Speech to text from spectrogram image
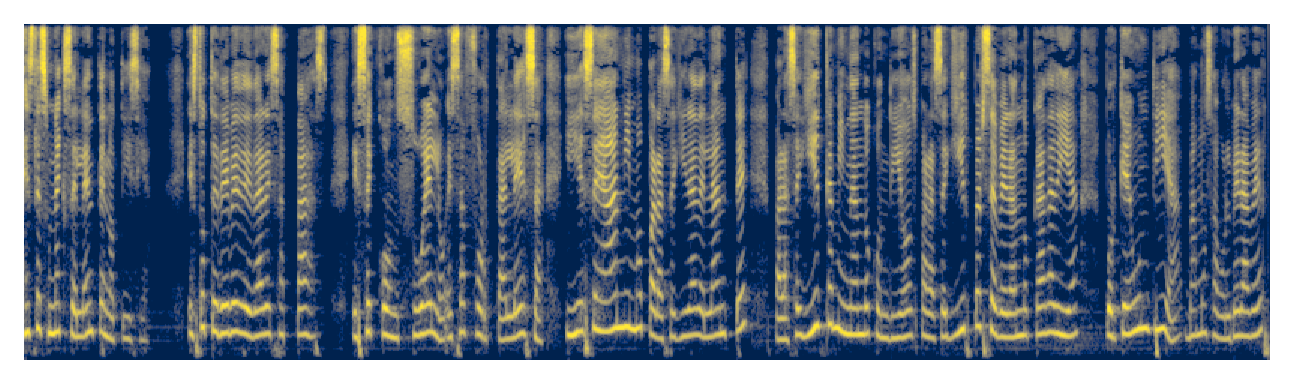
Esta es una excelente noticia. Esto te debe de dar esa paz, ese consuelo, esa fortaleza y ese ánimo para seguir adelante, para seguir caminando con Dios, para seguir perseverando cada día, porque un día vamos a volver a ver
